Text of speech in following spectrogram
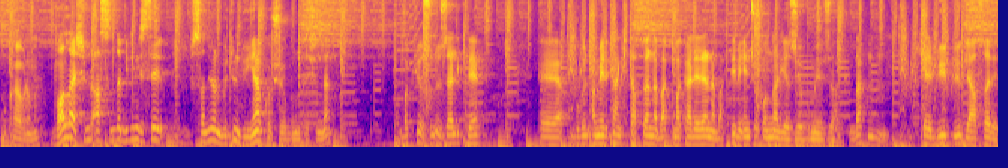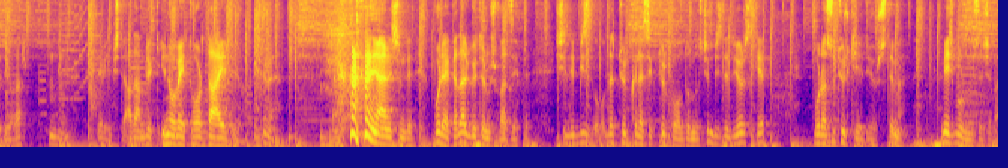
bu kavramın? Vallahi şimdi aslında birincisi sanıyorum bütün dünya koşuyor bunun peşinden. Bakıyorsun özellikle e, bugün Amerikan kitaplarına bak, makalelerine bak değil mi? En çok onlar yazıyor bu mevzu hakkında. Bir kere büyük büyük laflar ediyorlar. Ne bileyim işte adam diyor ki innovate or die diyor. Değil mi? yani şimdi buraya kadar götürmüş vaziyette. Şimdi biz da Türk klasik Türk olduğumuz için biz de diyoruz ki burası Türkiye diyoruz değil mi? Mecbur muyuz acaba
